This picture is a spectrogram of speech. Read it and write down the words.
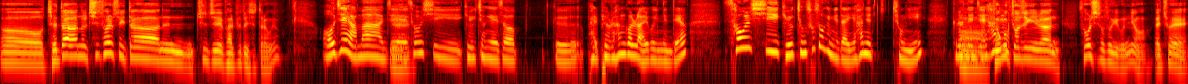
어, 재단을 취소할 수 있다는 취지의 발표도 있었더라고요. 어제 아마 이제 네. 서울시 교육청에서 그 발표를 한 걸로 알고 있는데요. 서울시 교육청 소속입니다. 이 한유총이. 그런데 어, 이제 한유 전국 조직이면 서울시 소속이군요. 애초에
